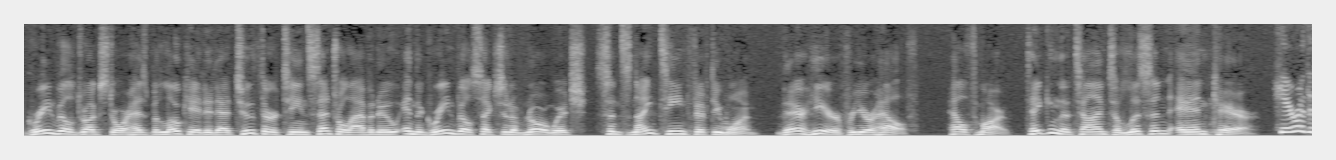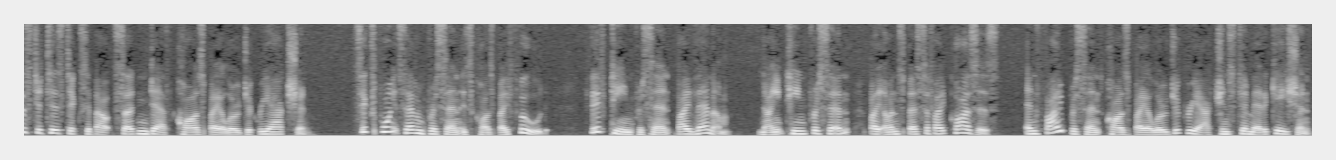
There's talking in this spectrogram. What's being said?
Greenville Drugstore has been located at 213 Central Avenue in the Greenville section of Norwich since 1951. They're here for your health. Health Mart, taking the time to listen and care. Here are the statistics about sudden death caused by allergic reaction 6.7% is caused by food, 15% by venom, 19% by unspecified causes, and 5% caused by allergic reactions to medication,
